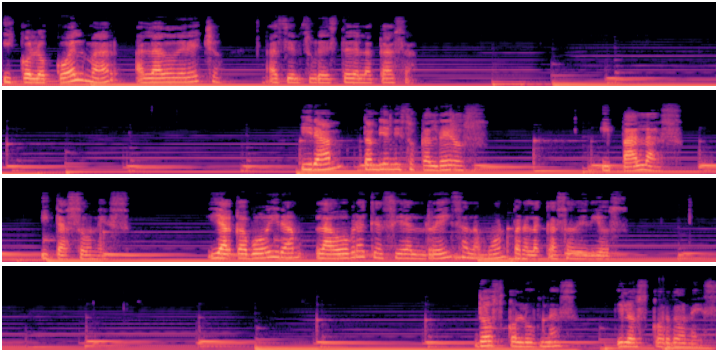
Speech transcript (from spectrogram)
Y colocó el mar al lado derecho, hacia el sureste de la casa. Hiram también hizo calderos, y palas, y tazones. Y acabó Hiram la obra que hacía el rey Salomón para la casa de Dios. Dos columnas y los cordones,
